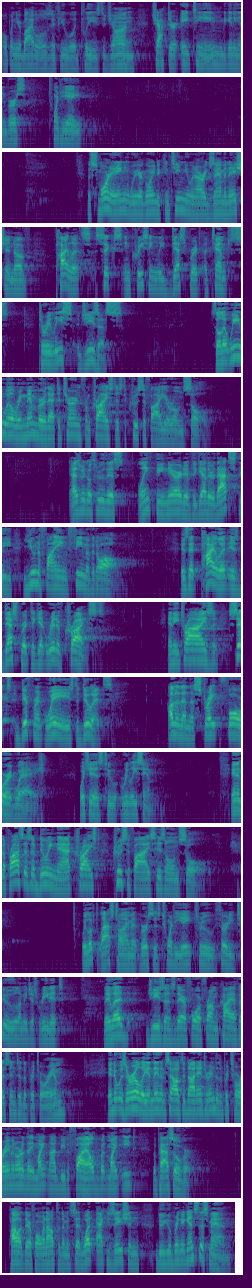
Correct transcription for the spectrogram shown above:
Open your Bibles, if you would please, to John chapter 18, beginning in verse 28. This morning, we are going to continue in our examination of Pilate's six increasingly desperate attempts to release Jesus so that we will remember that to turn from Christ is to crucify your own soul. As we go through this lengthy narrative together, that's the unifying theme of it all. Is that Pilate is desperate to get rid of Christ. And he tries six different ways to do it, other than the straightforward way which is to release him. And in the process of doing that, Christ crucifies his own soul. We looked last time at verses 28 through 32. Let me just read it. They led Jesus, therefore, from Caiaphas into the praetorium. And it was early, and they themselves did not enter into the praetorium in order that they might not be defiled, but might eat the Passover. Pilate therefore went out to them and said, What accusation do you bring against this man?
